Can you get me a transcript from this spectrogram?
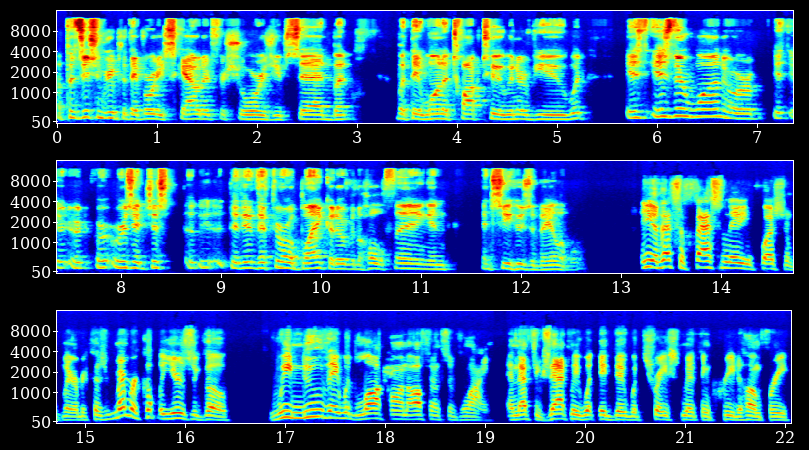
a position group that they've already scouted for sure, as you've said, but but they want to talk to, interview. What is is there one, or or, or is it just uh, they, they throw a blanket over the whole thing and and see who's available? Yeah, that's a fascinating question, Blair. Because remember, a couple years ago, we knew they would lock on offensive line, and that's exactly what they did with Trey Smith and Creed Humphrey,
